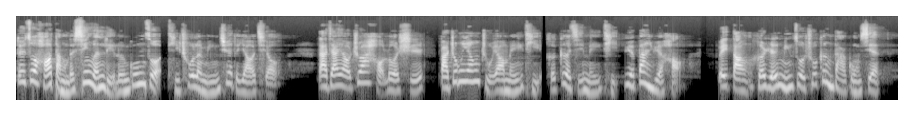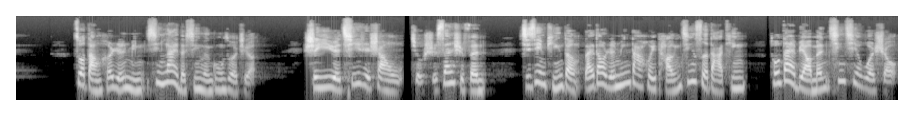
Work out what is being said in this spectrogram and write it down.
对做好党的新闻理论工作提出了明确的要求。大家要抓好落实，把中央主要媒体和各级媒体越办越好，为党和人民做出更大贡献，做党和人民信赖的新闻工作者。十一月七日上午九时三十分，习近平等来到人民大会堂金色大厅，同代表们亲切握手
